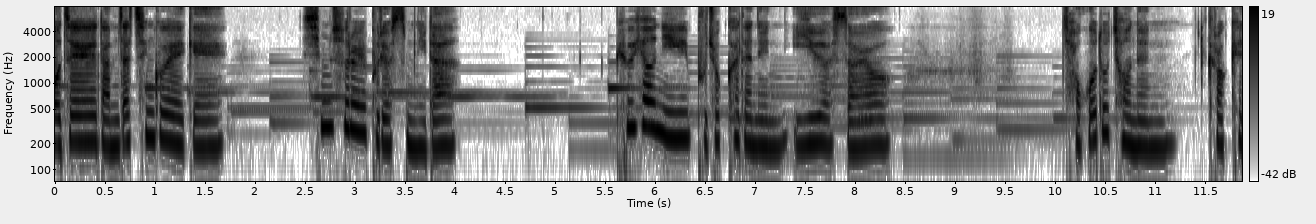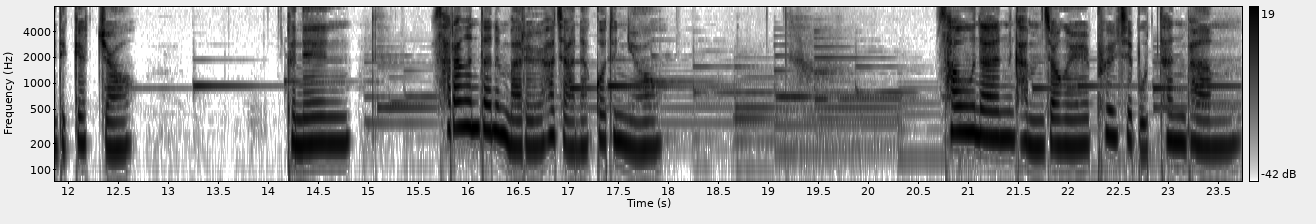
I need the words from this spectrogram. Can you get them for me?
어제 남자친구에게 심술을 부렸습니다. 표현이 부족하다는 이유였어요. 적어도 저는 그렇게 느꼈죠. 그는 사랑한다는 말을 하지 않았거든요. 서운한 감정을 풀지 못한 밤,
